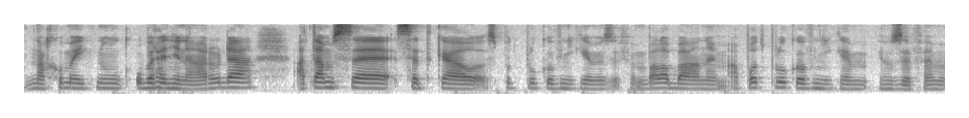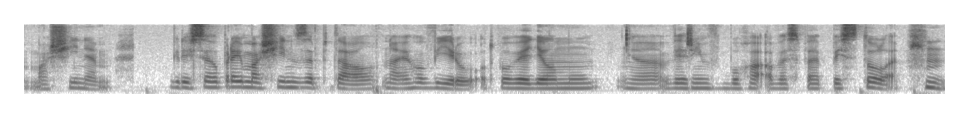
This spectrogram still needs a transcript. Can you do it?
nachomejtnul k obraně národa a tam se setkal s podplukovníkem Josefem Balabánem a podplukovníkem Josefem Mašínem. Když se ho prej Mašín zeptal na jeho víru, odpověděl mu, věřím v Boha a ve své pistole. Hm.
